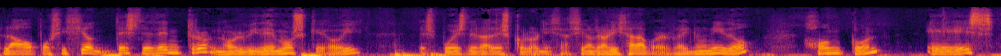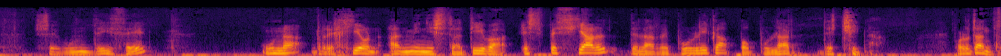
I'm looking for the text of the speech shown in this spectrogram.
la oposición desde dentro, no olvidemos que hoy, después de la descolonización realizada por el Reino Unido, Hong Kong es, según dice, una región administrativa especial de la República Popular de China. Por lo tanto,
